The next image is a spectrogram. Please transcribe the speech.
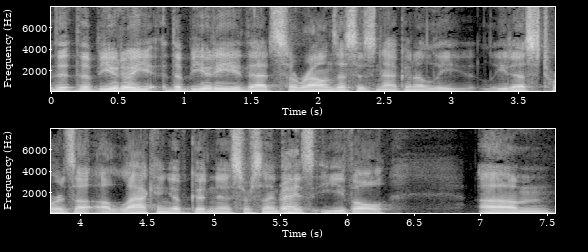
the, the beauty the beauty that surrounds us is not going to lead, lead us towards a, a lacking of goodness or something that Right. is evil. Um,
